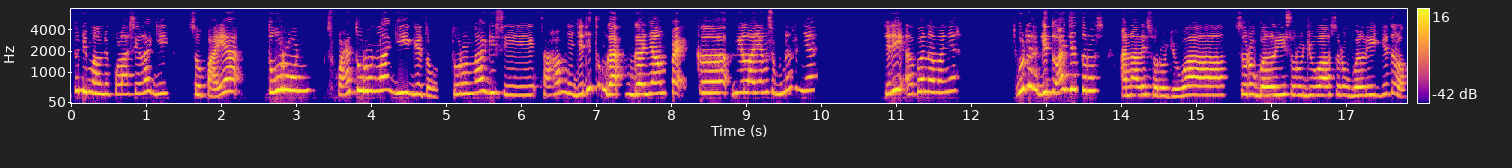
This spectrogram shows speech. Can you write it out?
itu dimanipulasi lagi supaya turun supaya turun lagi gitu turun lagi si sahamnya. Jadi tuh nggak nggak nyampe ke nilai yang sebenarnya. Jadi apa namanya udah gitu aja terus. Analis suruh jual suruh beli suruh jual suruh beli gitu loh.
